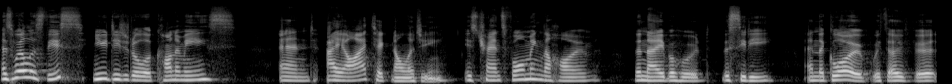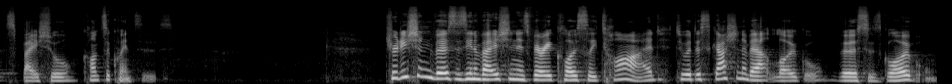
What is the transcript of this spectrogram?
As well as this, new digital economies and AI technology is transforming the home, the neighbourhood, the city, and the globe with overt spatial consequences. Tradition versus innovation is very closely tied to a discussion about local versus global,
